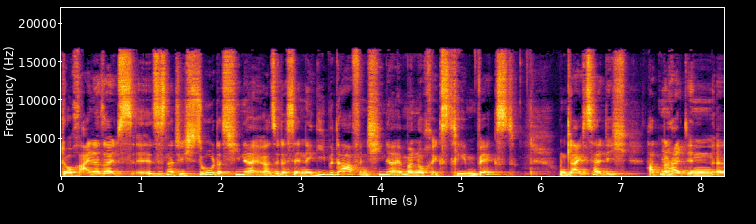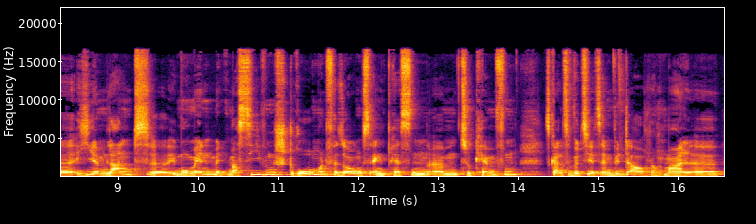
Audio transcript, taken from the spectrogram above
Doch einerseits ist es natürlich so, dass China, also dass der Energiebedarf in China immer noch extrem wächst. Und gleichzeitig hat man halt in, äh, hier im Land äh, im Moment mit massiven Strom- und Versorgungsengpässen ähm, zu kämpfen. Das Ganze wird sich jetzt im Winter auch nochmal äh,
